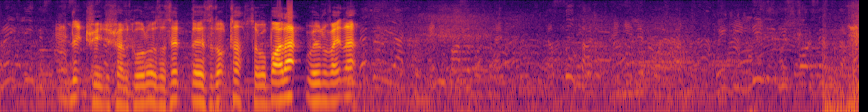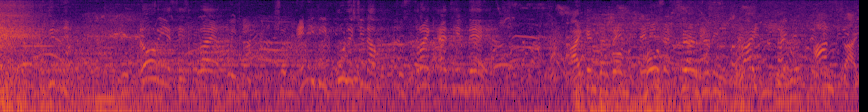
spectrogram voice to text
Greatly this Literally just around the corner, as I said, there's the Doctor, so we'll buy that, we'll innovate that. better react to any possible threat. The Sultan, may he live forever, will be leading his forces to the banks of Edirne. Glorious his triumph will be, should any be foolish enough to strike at him there. I can perform most surgeries right here on site.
